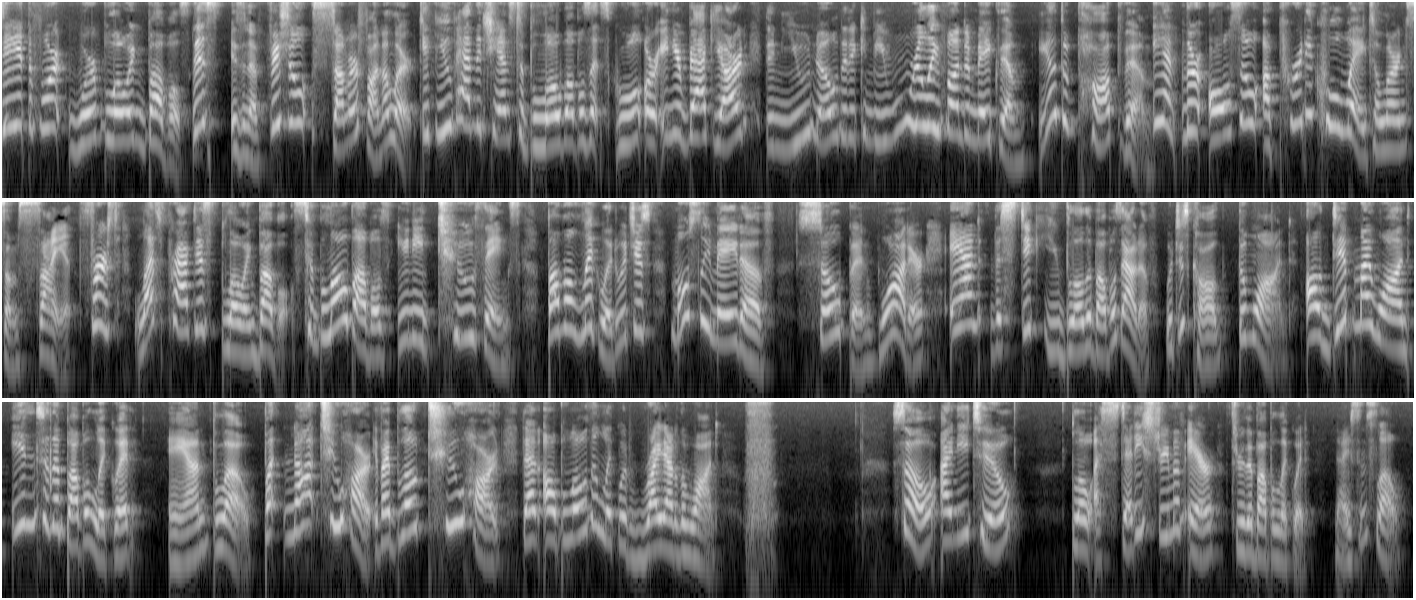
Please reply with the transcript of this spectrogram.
Today at the fort, we're blowing bubbles. This is an official summer fun alert. If you've had the chance to blow bubbles at school or in your backyard, then you know that it can be really fun to make them and to pop them. And they're also a pretty cool way to learn some science. First, let's practice blowing bubbles. To blow bubbles, you need two things. Bubble liquid, which is mostly made of soap and water, and the stick you blow the bubbles out of, which is called the wand. I'll dip my wand into the bubble liquid and blow, but not too hard. If I blow too hard, then I'll blow the liquid right out of the wand. So I need to blow a steady stream of air through the bubble liquid, nice and slow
